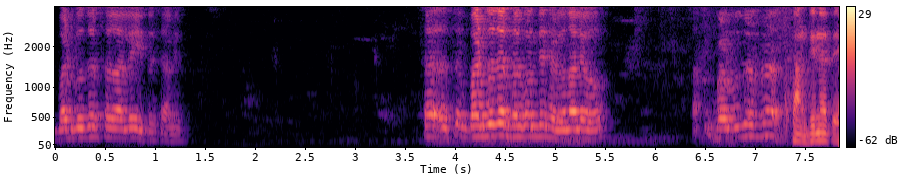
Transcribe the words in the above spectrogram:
बडगुजर सर आले इथं शाळेत. सर सर- बडगुजर सर कोणत्या शाळेतून आले हो? सांगते ना ते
